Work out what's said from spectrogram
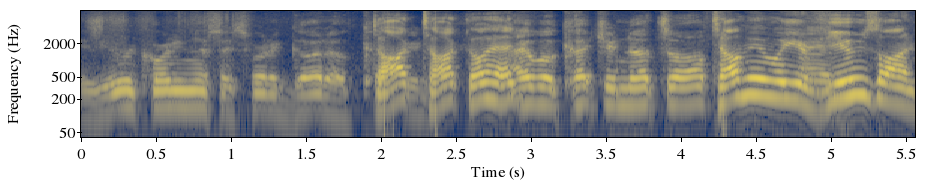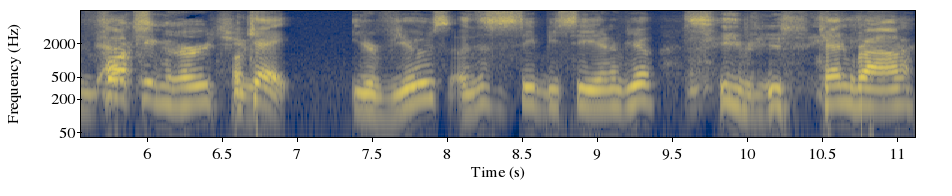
if you're recording this, I swear to God, I'll cut Talk, your, talk. Go ahead. I will cut your nuts off. Tell me what your views on fucking hurt you. Okay, your views. uh, This is CBC interview. CBC. Ken Brown.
